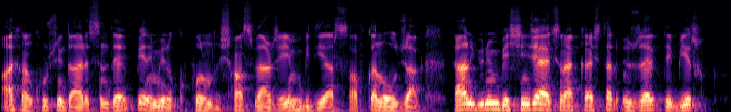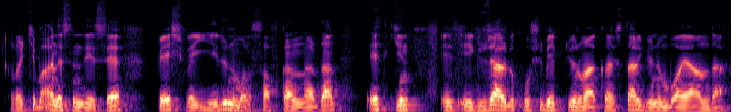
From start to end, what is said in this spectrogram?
Ayhan Kurşun idaresinde benim yine kuponumda şans vereceğim bir diğer safkan olacak. Yani günün 5. ay için arkadaşlar özellikle bir rakip hanesinde ise 5 ve 7 numaralı safkanlardan etkin e, e, güzel bir koşu bekliyorum arkadaşlar günün bu ayağında.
